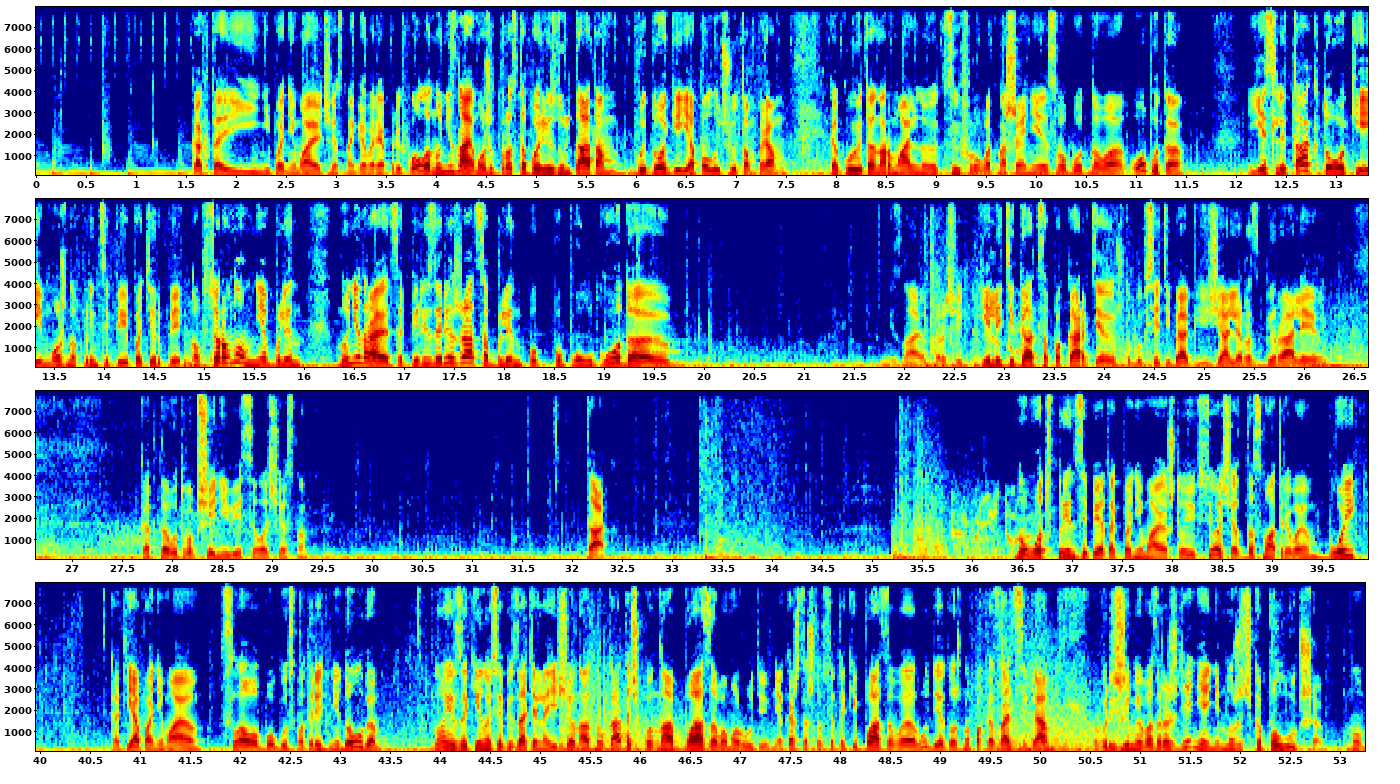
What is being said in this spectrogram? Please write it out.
как-то и не понимаю, честно говоря, прикола. Ну, не знаю, может просто по результатам в итоге я получу там прям какую-то нормальную цифру в отношении свободного опыта. Если так, то окей, можно, в принципе, и потерпеть. Но все равно мне, блин, ну не нравится. Перезаряжаться, блин, по, по полгода... Не знаю, короче, еле тягаться по карте, чтобы все тебя объезжали, разбирали. Как-то вот вообще не весело, честно. Так. Ну вот, в принципе, я так понимаю, что и все. Сейчас досматриваем бой. Как я понимаю, слава богу, смотреть недолго. Ну и закинусь обязательно еще на одну каточку на базовом орудии. Мне кажется, что все-таки базовое орудие должно показать себя в режиме возрождения немножечко получше. Ну,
